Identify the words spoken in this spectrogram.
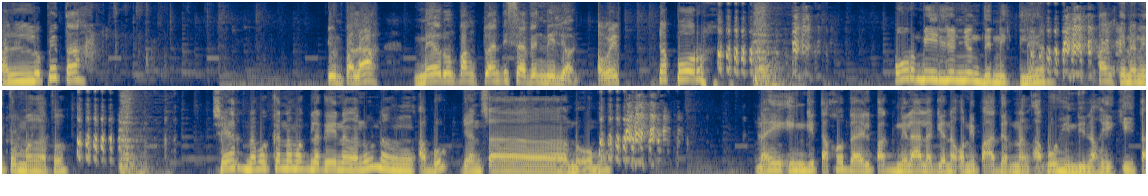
Ang lupit ah. Yun pala, meron pang 27 million. Siya por 4 million yung dineclare. Tang ina nitong mga to. Sir, na wag ka na maglagay ng ano ng abo diyan sa noo mo. Naiinggit ako dahil pag nilalagyan ako ni father ng abo, hindi nakikita.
